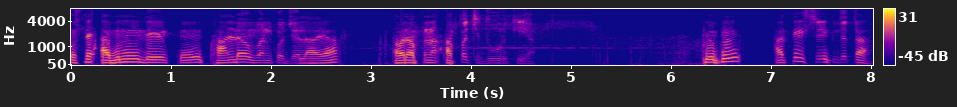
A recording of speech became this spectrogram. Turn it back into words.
उसने अग्निदेव को खांडव वन को जलाया और अपना अपच दूर किया। क्योंकि अति शीघ्रता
